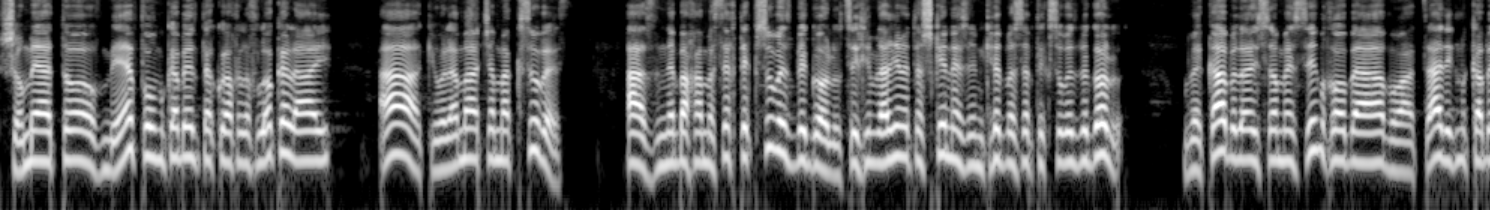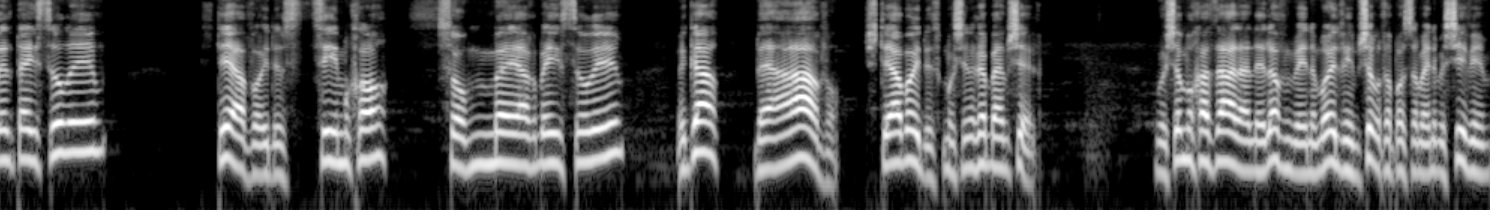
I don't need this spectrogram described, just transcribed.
שומע טוב, מאיפה הוא מקבל את הכוח לחלוק עליי? אה, כי הוא למד שם אקסובס. אז נבח המסכת אקסובס בגולו, צריכים להרים את השכינה שנקראת מסכת אקסובס בגולו. ומקבל לא יסומא שמחו באבו, הצדיק מקבל את האיסורים, שתי אבוידוס שמחו, שמח בייסורים, וגם באהבו. שתי אבוידס, כמו שנראה בהמשך. שאומר חז"ל, הנלופים בין המועד וימשוך את הפוסם היינו משיבים,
